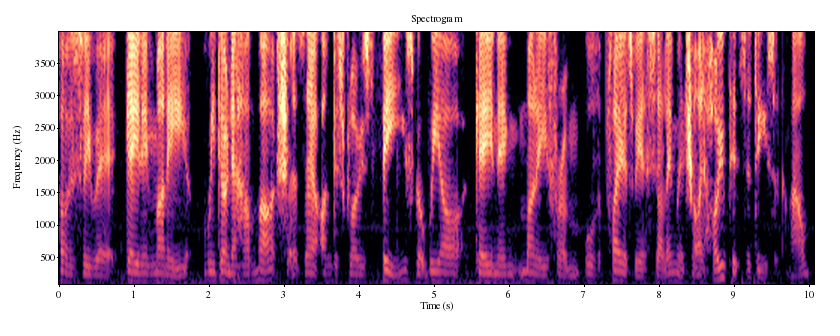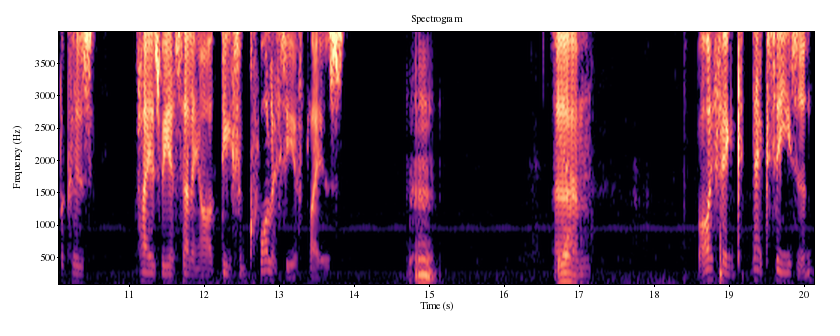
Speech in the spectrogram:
obviously, we're gaining money. We don't know how much, as they're undisclosed fees, but we are gaining money from all the players we are selling, which I hope it's a decent amount because players we are selling are decent quality of players. Mm. Yeah. Um, but I think next season,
